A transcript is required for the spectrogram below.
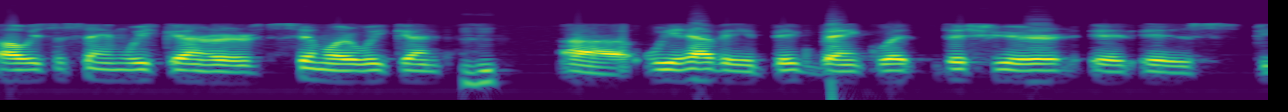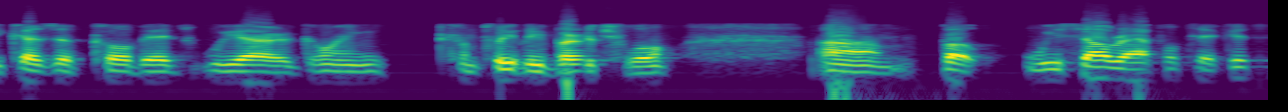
always the same weekend or similar weekend. Mhm. Uh, we have a big banquet. This year, it is because of COVID, we are going completely virtual. Um, but we sell raffle tickets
